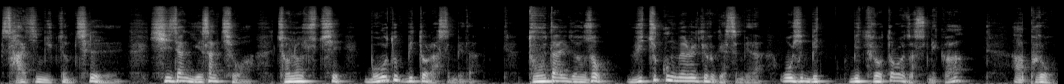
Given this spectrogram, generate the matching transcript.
46.7, 시장 예상치와 전월 수치 모두 밑돌았습니다. 두 달 연속 위축 국면을 기록했습니다. 50 밑, 밑으로 떨어졌으니까 앞으로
